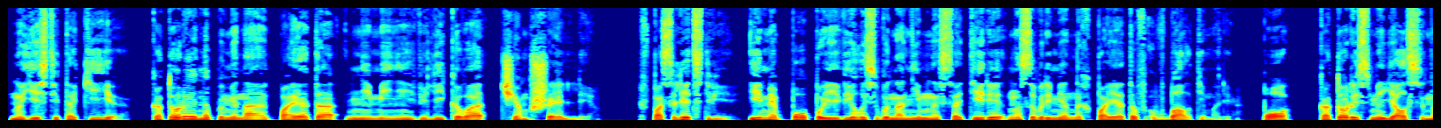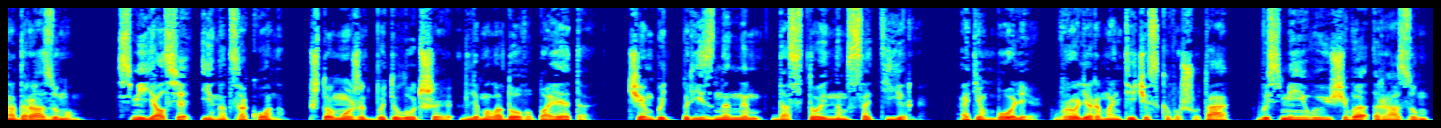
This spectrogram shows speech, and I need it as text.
Но есть и такие, которые напоминают поэта не менее великого, чем Шелли. Впоследствии имя По появилось в анонимной сатире на современных поэтов в Балтиморе. По, который смеялся над разумом, смеялся и над законом. Что может быть лучше для молодого поэта, чем быть признанным достойным сатиры, а тем более в роли романтического шута, высмеивающего разум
